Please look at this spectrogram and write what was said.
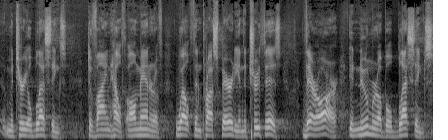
material blessings, divine health, all manner of wealth and prosperity. And the truth is, there are innumerable blessings,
